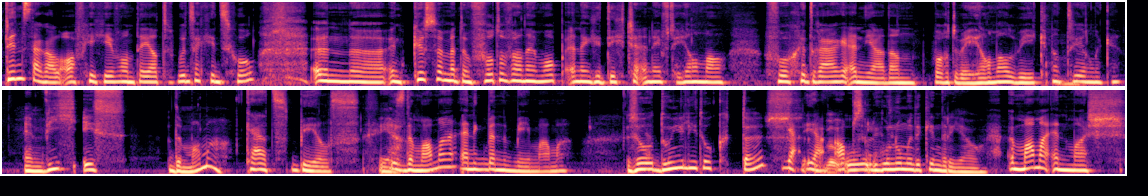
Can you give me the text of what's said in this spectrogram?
dinsdag al afgegeven, want hij had woensdag geen school. Een, eh, een kussen met een foto van hem op en een gedichtje. En hij heeft helemaal voorgedragen. En ja, dan worden wij helemaal week natuurlijk. Hè. En wie is de mama? Kat Beels Ja. is de mama en ik ben de meemama. Zo doen jullie het ook thuis? Ja, ja, Hoe- absoluut. Hoe noemen de kinderen jou? Een mama en Mash.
